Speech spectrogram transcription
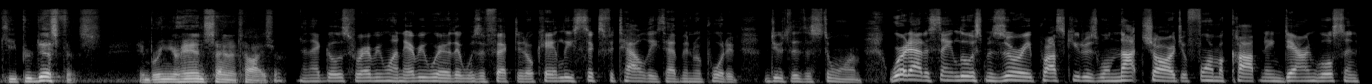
keep your distance, and bring your hand sanitizer. And that goes for everyone everywhere that was affected. Okay, at least six fatalities have been reported due to the storm. Word out of St. Louis, Missouri, prosecutors will not charge a former cop named Darren Wilson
